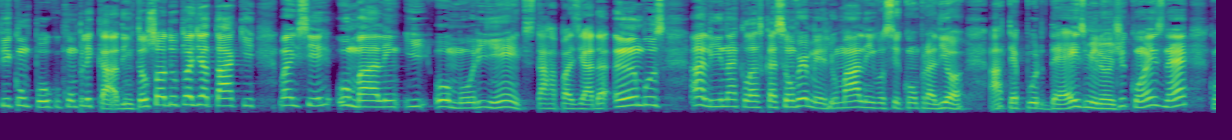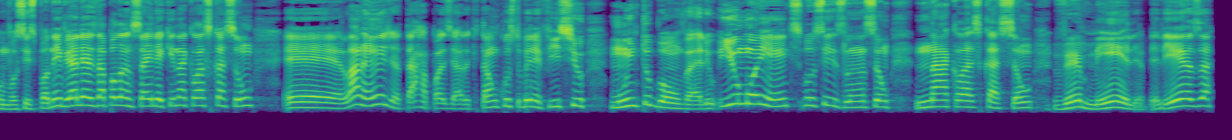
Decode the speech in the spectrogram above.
fica um pouco complicado. Então só a dupla de ataque vai ser o Malen e o Morientes, tá rapaziada? Ambos ali na classificação vermelha. O Malen você compra ali, ó, até por 10 milhões de coins, né? Como vocês podem ver, aliás, dá para lançar ele aqui na classificação é, laranja, tá rapaziada? Que tá um custo-benefício muito bom, velho. E o Morientes vocês lançam na classificação vermelha, beleza?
